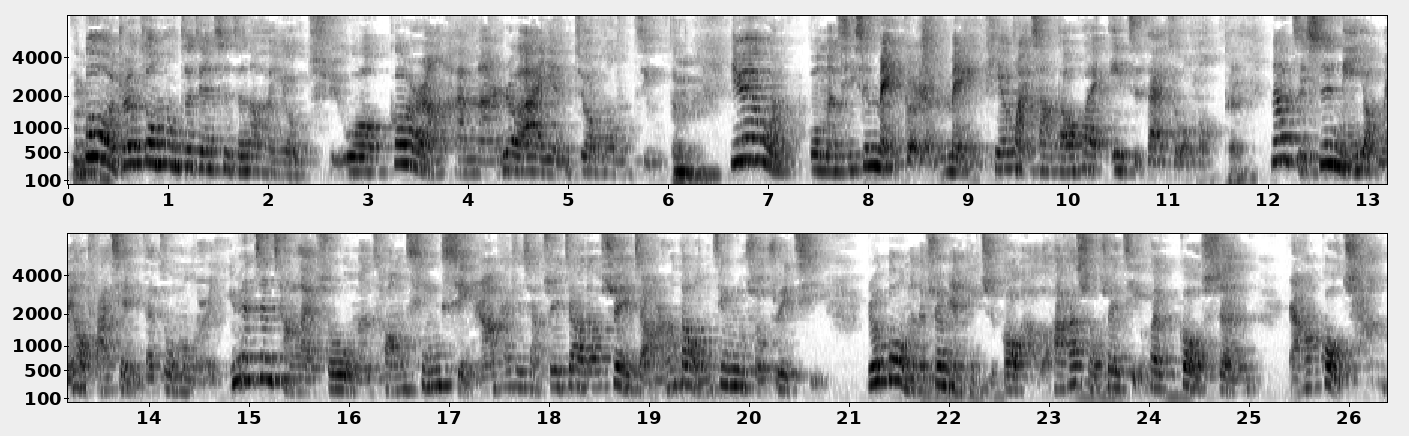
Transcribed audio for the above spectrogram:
不过我觉得做梦这件事真的很有趣，我个人还蛮热爱研究梦境的。嗯，因为我我们其实每个人每天晚上都会一直在做梦。对。那只是你有没有发现你在做梦而已，因为正常来说，我们从清醒，然后开始想睡觉，到睡着，然后到我们进入熟睡期，如果我们的睡眠品质够好的话，它熟睡期会够深，然后够长，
